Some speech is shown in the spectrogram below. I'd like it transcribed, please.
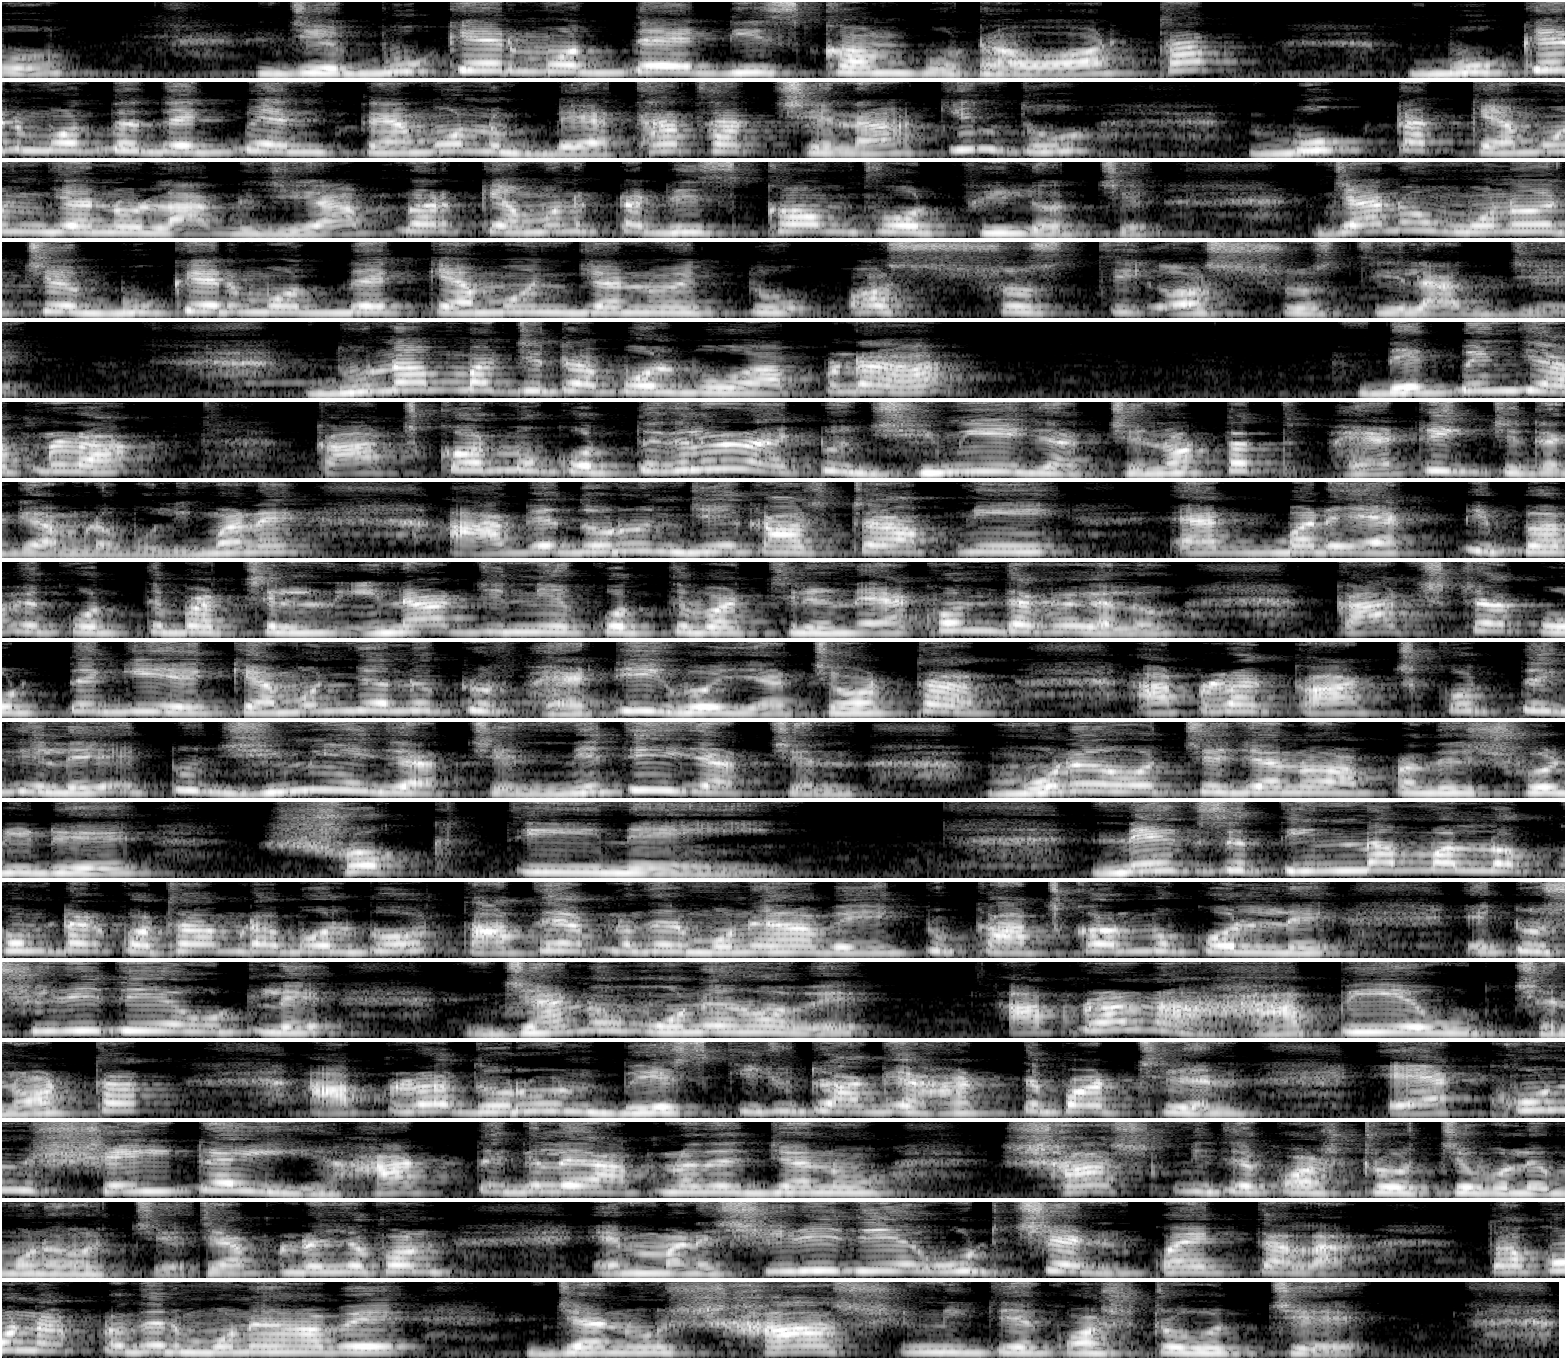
যে বুকের মধ্যে ডিসকম্পোর্ট হওয়া অর্থাৎ বুকের মধ্যে দেখবেন তেমন ব্যথা থাকছে না, কিন্তু বুকটা কেমন যেন লাগছে, আপনার কেমন একটা ডিসকমফোর্ট ফিল হচ্ছে, যেন মনে হচ্ছে বুকের মধ্যে কেমন যেন একটু অস্বস্তি অস্বস্তি লাগছে। দু নম্বর যেটা বলব, আপনারা দেখবেন যে আপনারা কাজকর্ম করতে গেলে না একটু ঝিমিয়ে যাচ্ছেন, অর্থাৎ ফ্যাটিক যেটাকে আমরা বলি। মানে আগে ধরুন যে কাজটা আপনি একবারে অ্যাক্টিভভাবে করতে পারছিলেন এনার্জি নিয়ে করতে পারছিলেন, এখন দেখা গেল কাজটা করতে গিয়ে কেমন যেন একটু ফ্যাটিক হয়ে যাচ্ছে, অর্থাৎ আপনারা কাজ করতে গেলে একটু ঝিমিয়ে যাচ্ছেন, নেতেই যাচ্ছেন। মনে হচ্ছে যেন আপনাদের শরীরে শক্তি নেই। নেক্সট যে তিন নম্বর লক্ষণটার কথা আমরা বলব, তাতে আপনাদের মনে হবে একটু কাজকর্ম করলে, একটু সিঁড়ি দিয়ে উঠলে যেন মনে হবে আপনারা না হাঁপিয়ে উঠছেন। অর্থাৎ আপনারা ধরুন বেশ কিছুটা আগে হাঁটতে পারছিলেন, এখন সেইটাই হাঁটতে গেলে আপনাদের যেন শ্বাস নিতে কষ্ট হচ্ছে বলে মনে হচ্ছে। যে আপনারা যখন মানে সিঁড়ি দিয়ে উঠছেন কয়েকতলা, তখন আপনাদের মনে হবে যেন শ্বাস নিতে কষ্ট হচ্ছে।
